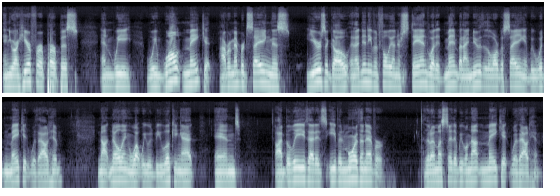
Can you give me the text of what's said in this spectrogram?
and you are here for a purpose, and we, we won't make it. I remembered saying this years ago, and I didn't even fully understand what it meant, but I knew that the Lord was saying it. We wouldn't make it without Him, not knowing what we would be looking at. And I believe that it's even more than ever that I must say that we will not make it without Him.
